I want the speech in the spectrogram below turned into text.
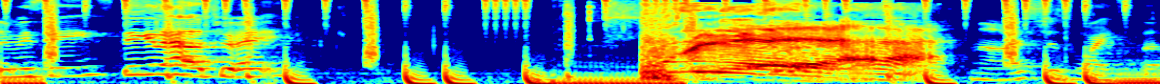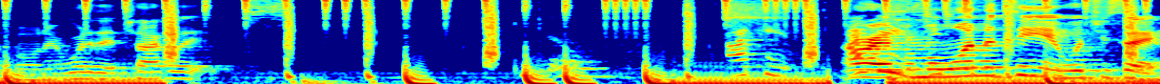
Let me see. Stick it out, Tre. No, that's just white stuff on there. What is that? Chocolate? I can't. All right, from a one to ten, what you say?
